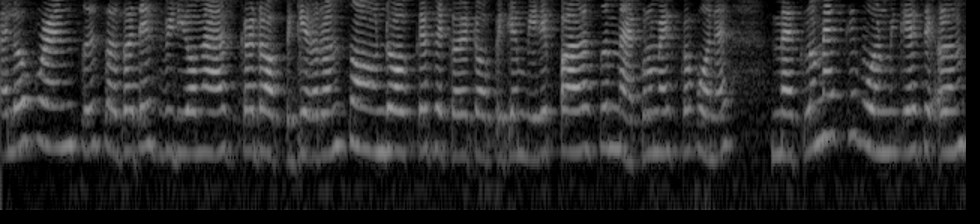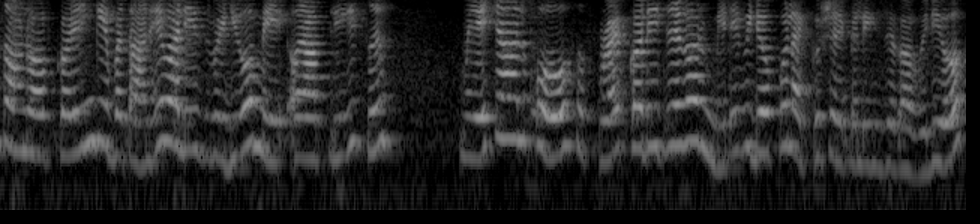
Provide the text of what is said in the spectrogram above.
हेलो फ्रेंड्स स्वागत है इस वीडियो में आज का टॉपिक है और हम साउंड ऑफ़ कैसे करें? टॉपिक है, मेरे पास मैक्रोमैक्स का फ़ोन है। मैक्रोमैक्स के फ़ोन में कैसे और हम साउंड ऑफ़ करेंगे बताने वाली इस वीडियो में। और आप प्लीज़ मेरे चैनल को सब्सक्राइब कर लीजिएगा और मेरे वीडियो को लाइक और शेयर कर लीजिएगा। वीडियो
